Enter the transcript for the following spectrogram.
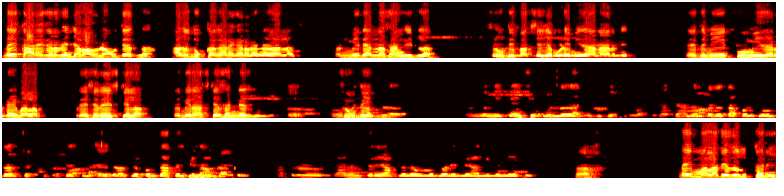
नाही कार्यकर्त्यांच्या भावना होत्यात ना. आता दुःख कार्यकर्त्यांना झालं. पण मी त्यांना सांगितलं शेवटी पक्षाच्या पुढे मी जाणार नाही. नाही तर मी तू मी जर काही मला प्रेशराईज केलं तर मी राजकीय संन्यास घेईन. शेवटी नेत्यांशी बोलणं झालं त्यानंतरच आपण जोरदार शक्ती अर्ज पण दाखल केला होता. मात्र त्यानंतरही आपल्याला उमेदवारी मिळालेली नाही. हा. नाही मला त्याचं दुःख नाही.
